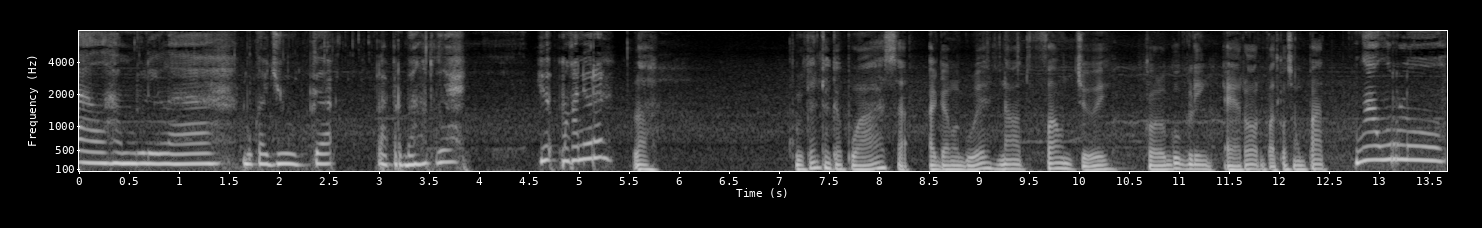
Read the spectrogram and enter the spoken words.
Alhamdulillah, buka juga. Lapar banget gue. Yuk, makan yuran. Lah, gue kan kagak puasa. Agama gue not found cuy. Kalau googling error 404. Ngawur lu.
